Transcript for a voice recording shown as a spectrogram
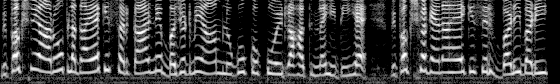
विपक्ष ने आरोप लगाया कि सरकार ने बजट में आम लोगों को कोई राहत नहीं दी है। विपक्ष का कहना है कि सिर्फ़ बड़ी बड़ी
